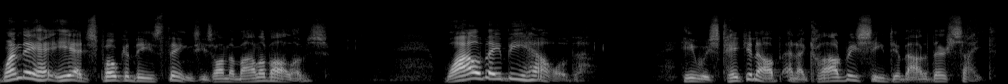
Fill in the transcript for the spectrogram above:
When they, he had spoken these things, he's on the Mount of Olives, while they beheld, he was taken up, and a cloud received him out of their sight.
